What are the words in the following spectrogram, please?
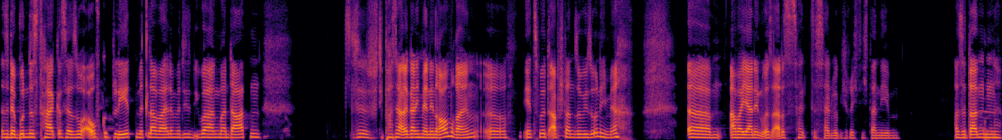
also der Bundestag ist ja so aufgebläht ja. mittlerweile mit diesen Überhangmandaten die passen ja alle gar nicht mehr in den Raum rein. Äh, jetzt mit Abstand sowieso nicht mehr. Ähm, aber ja, in den USA, das ist halt, das ist halt wirklich richtig daneben. Also dann,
